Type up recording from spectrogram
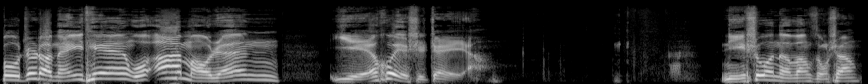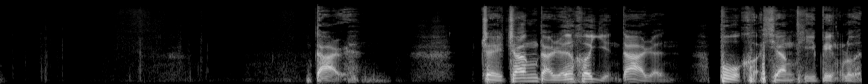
不知道哪一天我阿某人也会是这样。你说呢，汪总商？大人，这张大人和尹大人不可相提并论。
